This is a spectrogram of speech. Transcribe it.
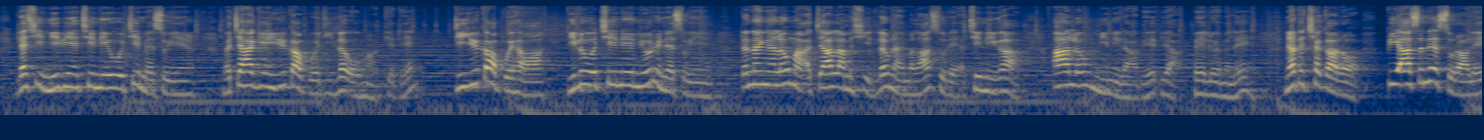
။လက်ရှိမြေပြင်အခြေအနေကိုကြည့်မယ်ဆိုရင်မကြခင်ရွေးကောက်ပွဲကြီးလက်အောင်မှာဖြစ်တယ်။ ဒီရွေးကောက်ပွဲဟာဒီလိုအခြေအနေမျိုးတွေနဲ့ဆိုရင်တနိုင်ငံလုံးမှာအကြားလာမရှိလုံနိုင်မလားဆိုတဲ့အခြေအနေကအားလုံးမြင်နေတာပဲဗျဘယ်လွယ်မလဲနောက်တစ်ချက်ကတော့ PR စနစ်ဆိုတာလဲ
